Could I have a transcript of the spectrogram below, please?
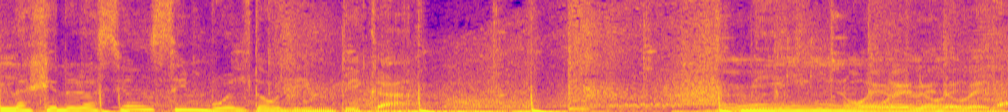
La generación sin vuelta olímpica. 1990.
